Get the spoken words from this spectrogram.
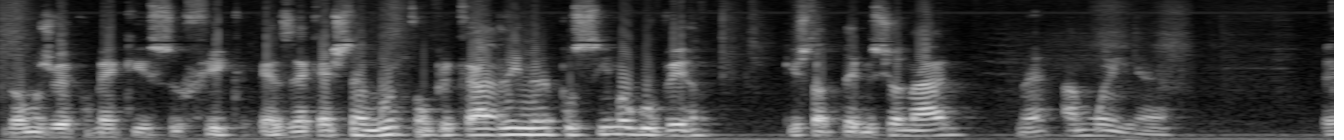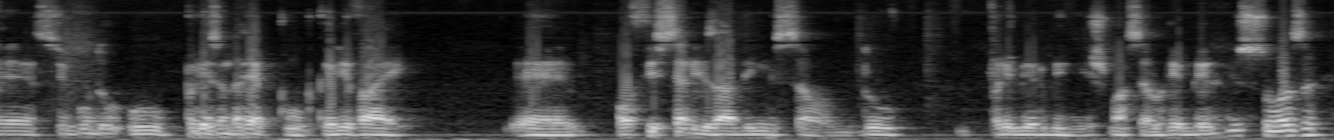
Vamos ver como é que isso fica. Quer dizer, a questão é muito complicada, ainda por cima o governo, que está demissionário, né, amanhã, é, segundo o presidente da República, ele vai é, oficializar a demissão do primeiro-ministro Marcelo Rebelo de Souza,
